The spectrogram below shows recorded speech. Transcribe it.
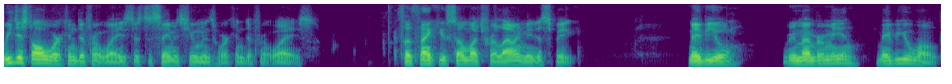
We just all work in different ways, just the same as humans work in different ways. So thank you so much for allowing me to speak. Maybe you'll remember me and maybe you won't,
